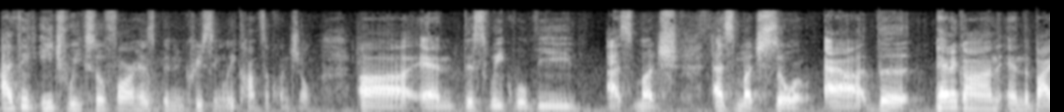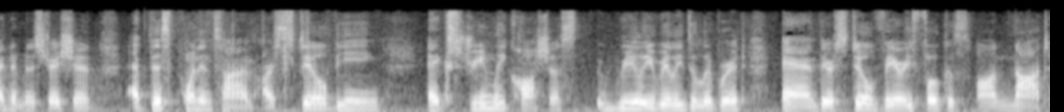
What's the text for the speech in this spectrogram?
I think each week so far has been increasingly consequential, uh, and this week will be as much as much so. Uh, the Pentagon and the Biden administration at this point in time are still being extremely cautious, really, really deliberate, and they're still very focused on not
